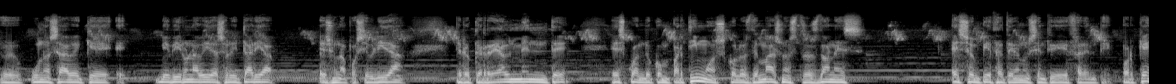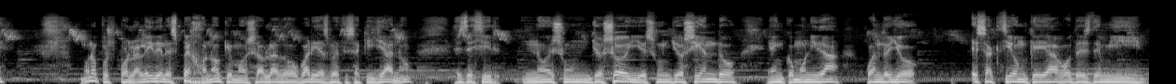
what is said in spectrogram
eh, uno sabe que eh, vivir una vida solitaria es una posibilidad, pero que realmente es cuando compartimos con los demás nuestros dones, eso empieza a tener un sentido diferente. ¿Por qué? Bueno, pues por la ley del espejo, ¿no? Que hemos hablado varias veces aquí ya, ¿no? Es decir, no es un yo soy, es un yo siendo en comunidad cuando yo esa acción que hago desde mi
